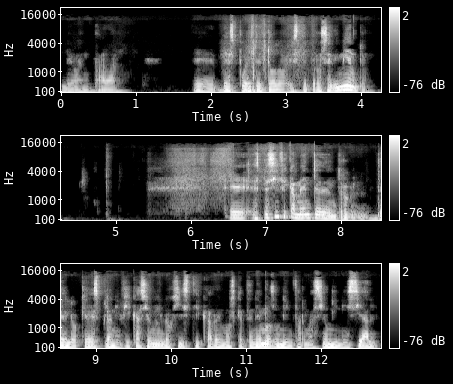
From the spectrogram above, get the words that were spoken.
levantada eh, después de todo este procedimiento. Eh, específicamente dentro de lo que es planificación y logística, vemos que tenemos una información inicial,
